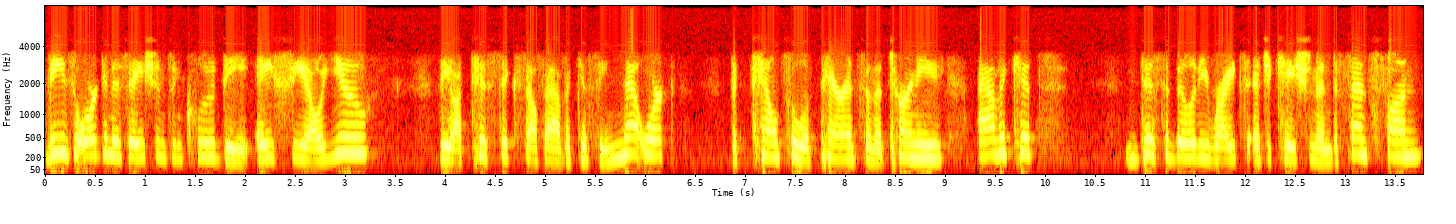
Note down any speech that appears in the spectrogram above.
These organizations include the ACLU, the Autistic Self Advocacy Network, the Council of Parents and Attorney Advocates, Disability Rights Education and Defense Fund,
